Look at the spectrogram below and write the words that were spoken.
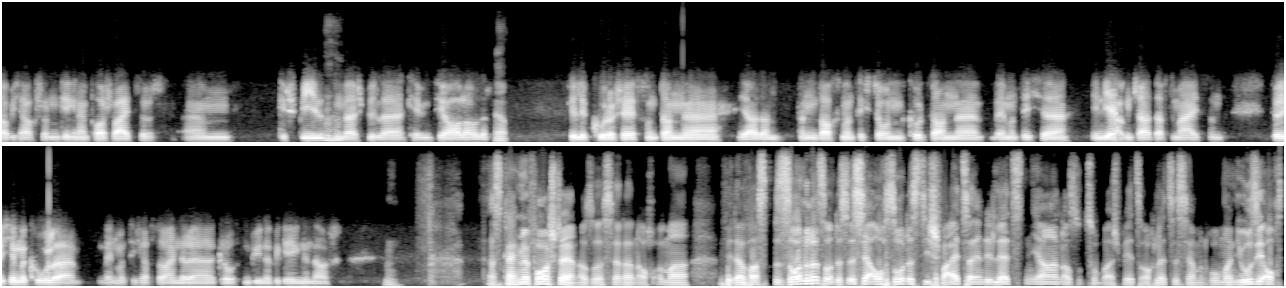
habe ich auch schon gegen ein paar Schweizer ähm, gespielt, mhm. zum Beispiel äh, Kevin Fiala oder ja. Philipp Kuraschew und dann, äh, ja, dann, dann lacht man sich schon kurz an, äh, wenn man sich in die Augen schaut auf dem Eis und natürlich immer cool, wenn man sich auf so einer großen Bühne begegnen darf. Hm. Das kann ich mir vorstellen. Also ist ja dann auch immer wieder was Besonderes. Und es ist ja auch so, dass die Schweizer in den letzten Jahren, also zum Beispiel jetzt auch letztes Jahr mit Roman Josi, auch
